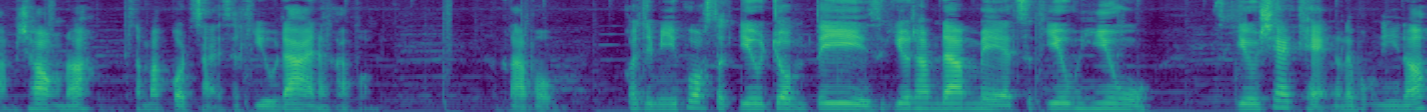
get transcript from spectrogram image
3 ช่องเนาะสามารถกดใส่สกิลได้นะครับผมครับผมก็จะมีพวกสกิลโจมตีสกิลทำดาเมจสกิลฮิลสกิลแช่แข็งอะไรพวกนี้เนาะ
